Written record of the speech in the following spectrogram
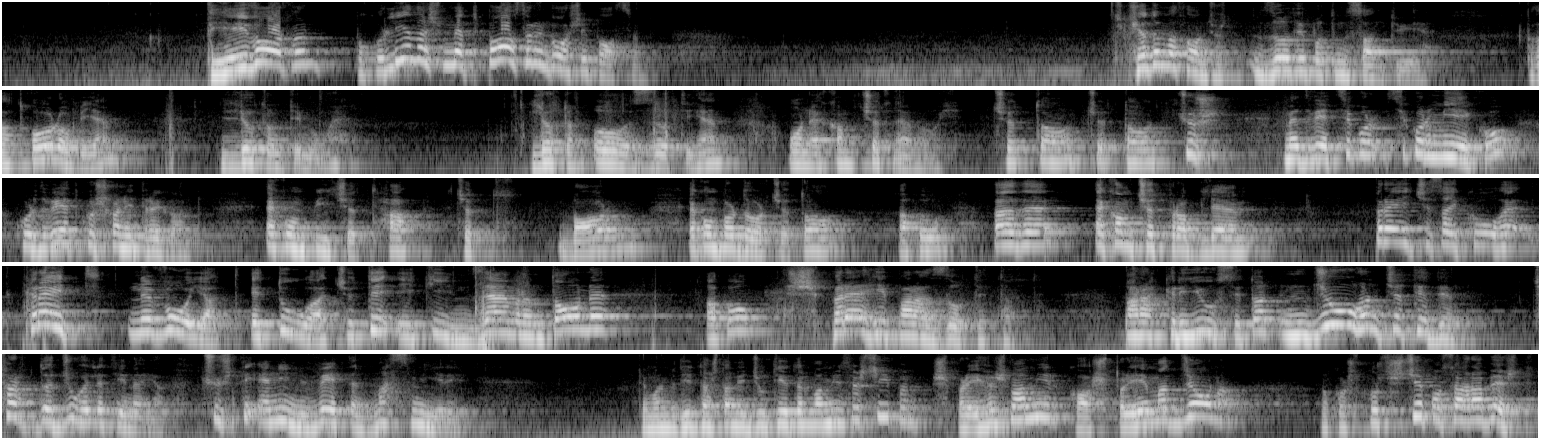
Ti je i varfën, po kur lidhesh me të pasurin, bëhesh i pasun. Kjo domethonë që Zoti po të mëson tye. Po thot o robi jem, lutëm ti mua. Lutëm o Zoti jem, unë e kam qët nevojë. Qëto, qëto, qysh me të vetë sikur mjeku kur të vetë kur shkon i tregon. E kum pi qët hap, qët Barn, e kom përdor qëto, apo edhe e kom qëtë problem, prej qësaj kohë, krejt nevojat e tua që ti i ki në zemrën tone, apo shprehi para Zotit tond, para krijusit tond në gjuhën që ti din, çfarëdo gjuhe le t'jen ajo, qysh ti e nin vetën ma s'miri, Ti mund me ditë ndoshta një gjuhë tjetër ma mirë se shqipen, shprehesh ma mirë, ka shprehje ma të gjona, Nuk është kusht shqip ose arabisht.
